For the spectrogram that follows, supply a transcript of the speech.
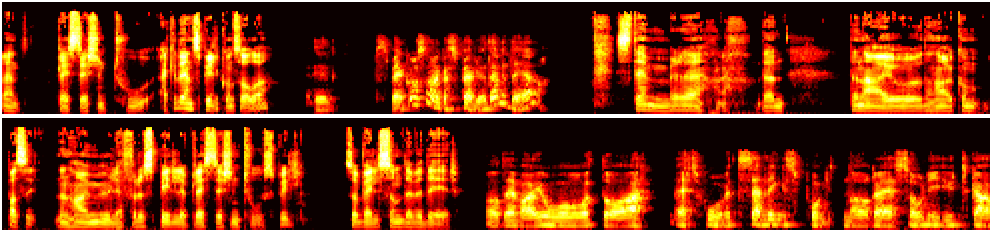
Vent, PlayStation 2 Er ikke det en spillkonsoll, da? Spillkonsoll? Jeg spiller jo DVD-er. Stemmer det. Den, den, jo, den, har jo den har jo mulighet for å spille PlayStation 2-spill, så vel som DVD-er. Og det var jo da et hovedselgingspunkt når eh, Sony utga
